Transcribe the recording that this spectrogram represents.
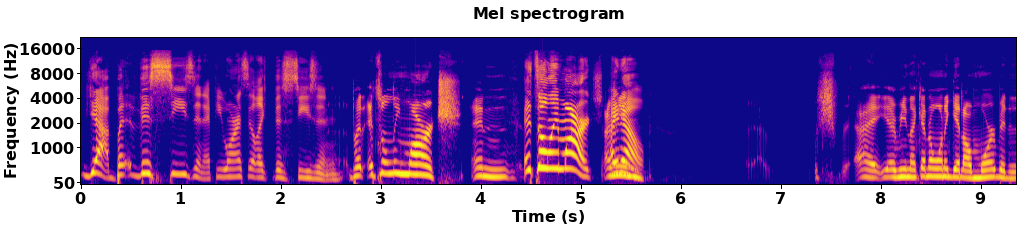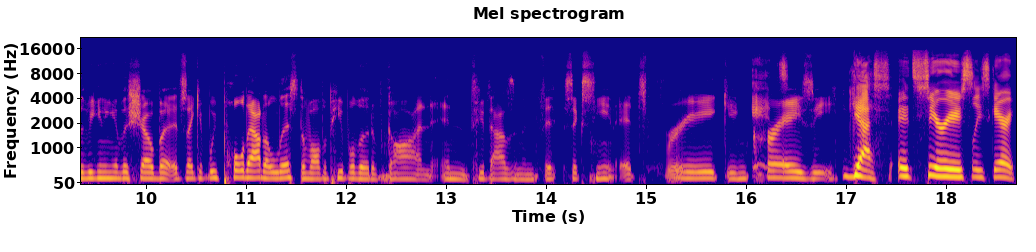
yeah, but this season, if you want to say like this season, but it's only March, and it's only March. I, I know. I, I mean, like, I don't want to get all morbid at the beginning of the show, but it's like if we pulled out a list of all the people that have gone in 2016, it's freaking crazy. Yes, it's seriously scary.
